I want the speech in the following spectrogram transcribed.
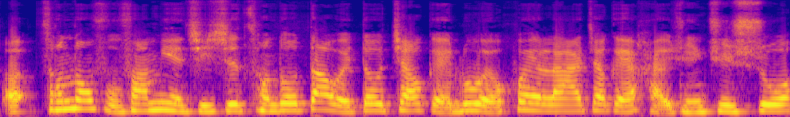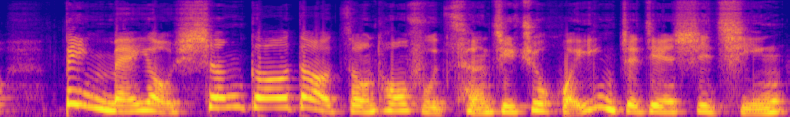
呃总统府方面，其实从头到尾都交给陆委会啦，交给海巡去说，并没有升高到总统府层级去回应这件事情。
